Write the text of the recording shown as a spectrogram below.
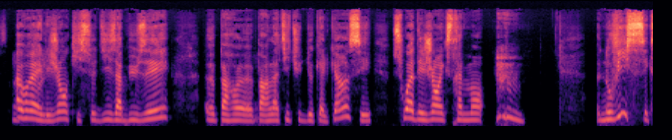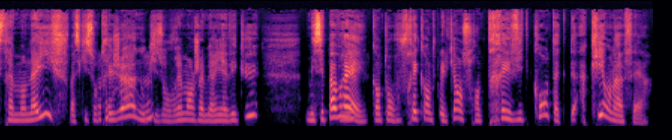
C'est pas vrai. Les gens qui se disent abusés euh, par, euh, par l'attitude de quelqu'un, c'est soit des gens extrêmement novices, extrêmement naïfs, parce qu'ils sont mm, très jeunes ou mm, qu'ils ont vraiment jamais rien vécu. Mais c'est pas mm, vrai. Quand on fréquente quelqu'un, on se rend très vite compte à, à qui on a affaire.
